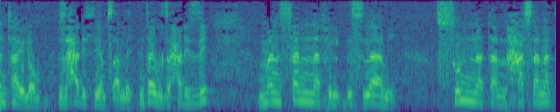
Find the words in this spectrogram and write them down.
እንታይ ኢሎም እዚ ሓዲስ የምፃለይ እንታይ ይብል እዚ ሓዲስ እዚ መን ሰነ في الإسلام سنة حسنة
